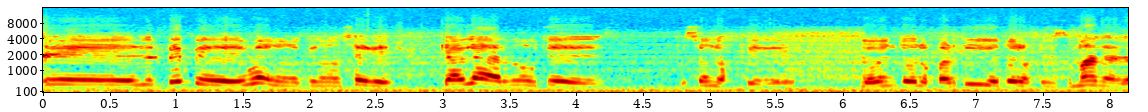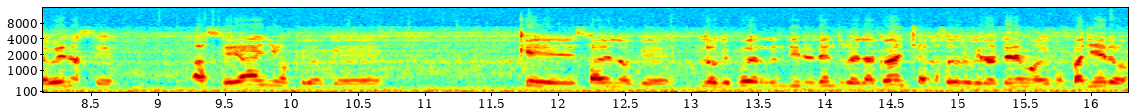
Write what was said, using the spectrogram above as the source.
Del Pepe, bueno, que no sé qué hablar, ¿no? Ustedes que son los que lo ven todos los partidos, todos los fines de semana, lo ven hace, hace años, creo que, que saben lo que, lo que puede rendir dentro de la cancha. Nosotros que lo tenemos de compañero,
